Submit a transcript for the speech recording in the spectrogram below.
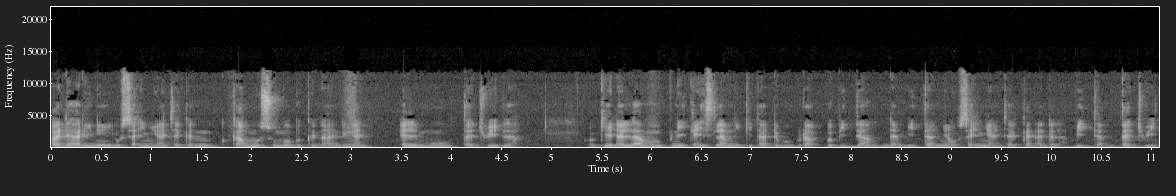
Pada hari ini Ustaz ingin ajarkan kamu semua berkenaan dengan ilmu tajwid lah. Okey, dalam pendidikan Islam ni kita ada beberapa bidang dan bidang yang Ustaz ingin ajarkan adalah bidang tajwid.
